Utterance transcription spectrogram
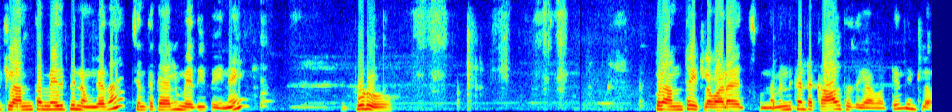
ఇట్లా అంతా మెదిపినాం కదా? చింతకాయలు మెదిగిపోయినాయి. ఇప్పుడు ఇప్పుడు అంతా ఇట్లా వడాయించుకుందాం ఎందుకంటే కాలుతుంది కాబట్టి దీంట్లో.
